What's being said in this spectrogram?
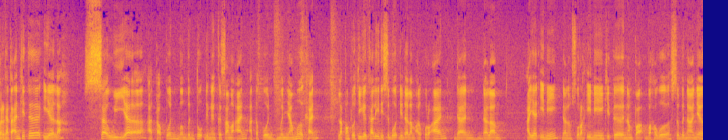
Perkataan kita ialah sawiya ataupun membentuk dengan kesamaan ataupun menyamakan 83 kali disebut di dalam al-Quran dan dalam ayat ini dalam surah ini kita nampak bahawa sebenarnya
